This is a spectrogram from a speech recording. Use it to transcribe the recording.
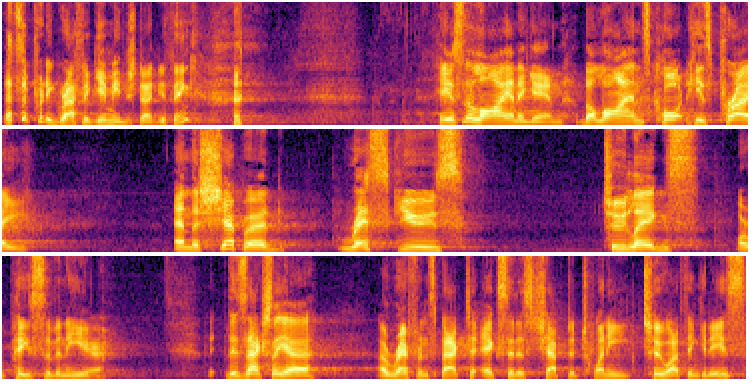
that's a pretty graphic image, don't you think? Here's the lion again. The lion's caught his prey, and the shepherd rescues two legs or a piece of an ear. This is actually a, a reference back to Exodus chapter 22, I think it is.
